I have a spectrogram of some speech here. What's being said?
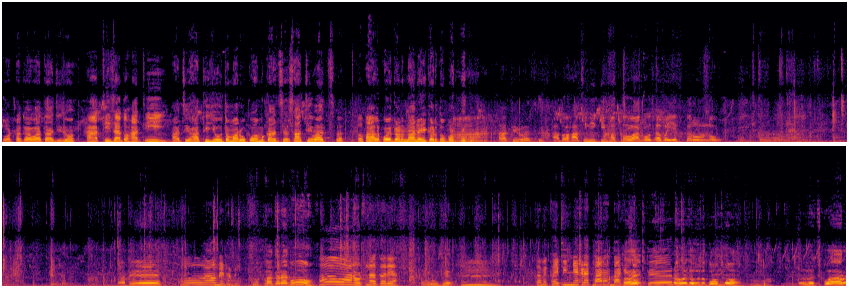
સો ટકા વાત સાચી છો હાથી છે તો હાથી. હાથી હાથી જેવું તમારું કોમકાજ છે. સાચી વાત છે. હાલ કોઈ ગણના નહીં કરતું પણ. સાચી વાત છે. આ તો હાથીની કિંમત નો વાઘો છે ભાઈ એક કરોડ નો ભાભી હો આવો મેઠા ભાઈ. રોટલા કરે કુ હો આ રોટલા કર્યા. એવું છે? હમ. તમે ખાઈ પીને નીકળ્યા બાર બાકી ખાઈ પીને હવે જવું તો ગામમાં. લચકો હારો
